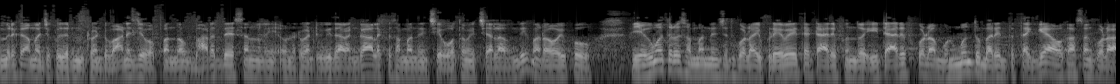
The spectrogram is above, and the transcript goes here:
అమెరికా మధ్య కుదిరినటువంటి వాణిజ్య ఒప్పందం భారతదేశంలో ఉన్నటువంటి వివిధ రంగాలకు సంబంధించి ఊతం ఇచ్చేలా ఉంది. మరోవైపు ఎగుమతులకు సంబంధించిన కూడా ఇప్పుడు ఏవైతే టారిఫ్ ఉందో ఈ టారిఫ్ కూడా మున్ముందు మరింత తగ్గే అవకాశం కూడా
